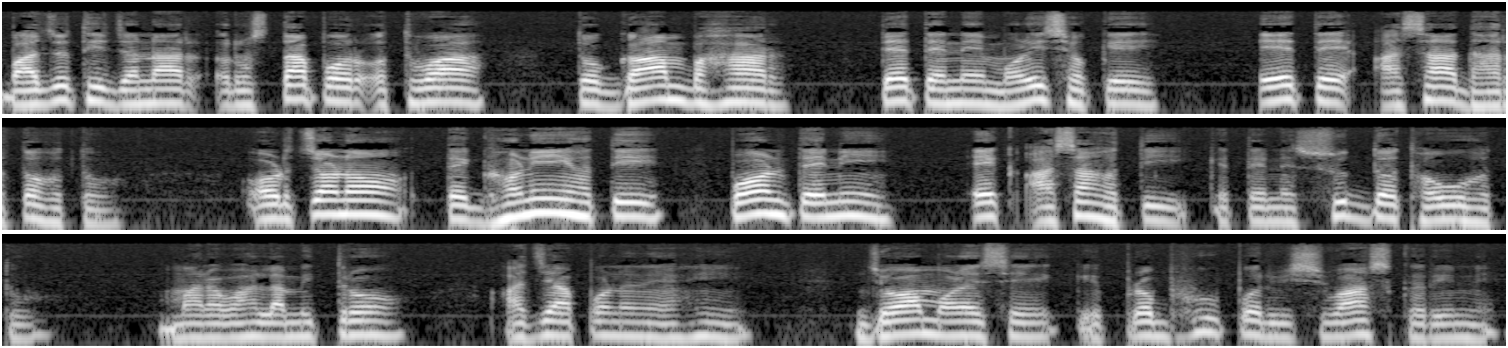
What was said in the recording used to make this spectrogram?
બાજુથી જનાર રસ્તા પર અથવા તો ગામ બહાર તે તેને મળી શકે એ તે આશા ધારતો હતો. અડચણો તે ઘણી હતી, પણ તેની એક આશા હતી કે તેને શુદ્ધ થવું હતું. મારા વહાલા મિત્રો આજે આપણને અહીં જોવા મળે છે કે પ્રભુ પર વિશ્વાસ કરીને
